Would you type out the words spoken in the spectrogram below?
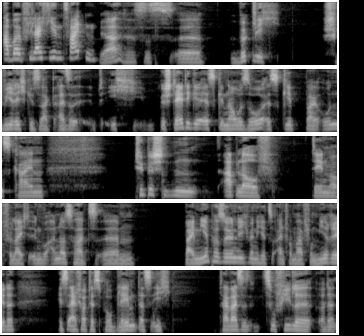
Aber vielleicht jeden zweiten. Ja, das ist äh, wirklich schwierig gesagt. Also ich bestätige es genau so. Es gibt bei uns keinen typischen Ablauf, den man vielleicht irgendwo anders hat. Ähm, bei mir persönlich, wenn ich jetzt einfach mal von mir rede, ist einfach das Problem, dass ich teilweise zu viele oder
